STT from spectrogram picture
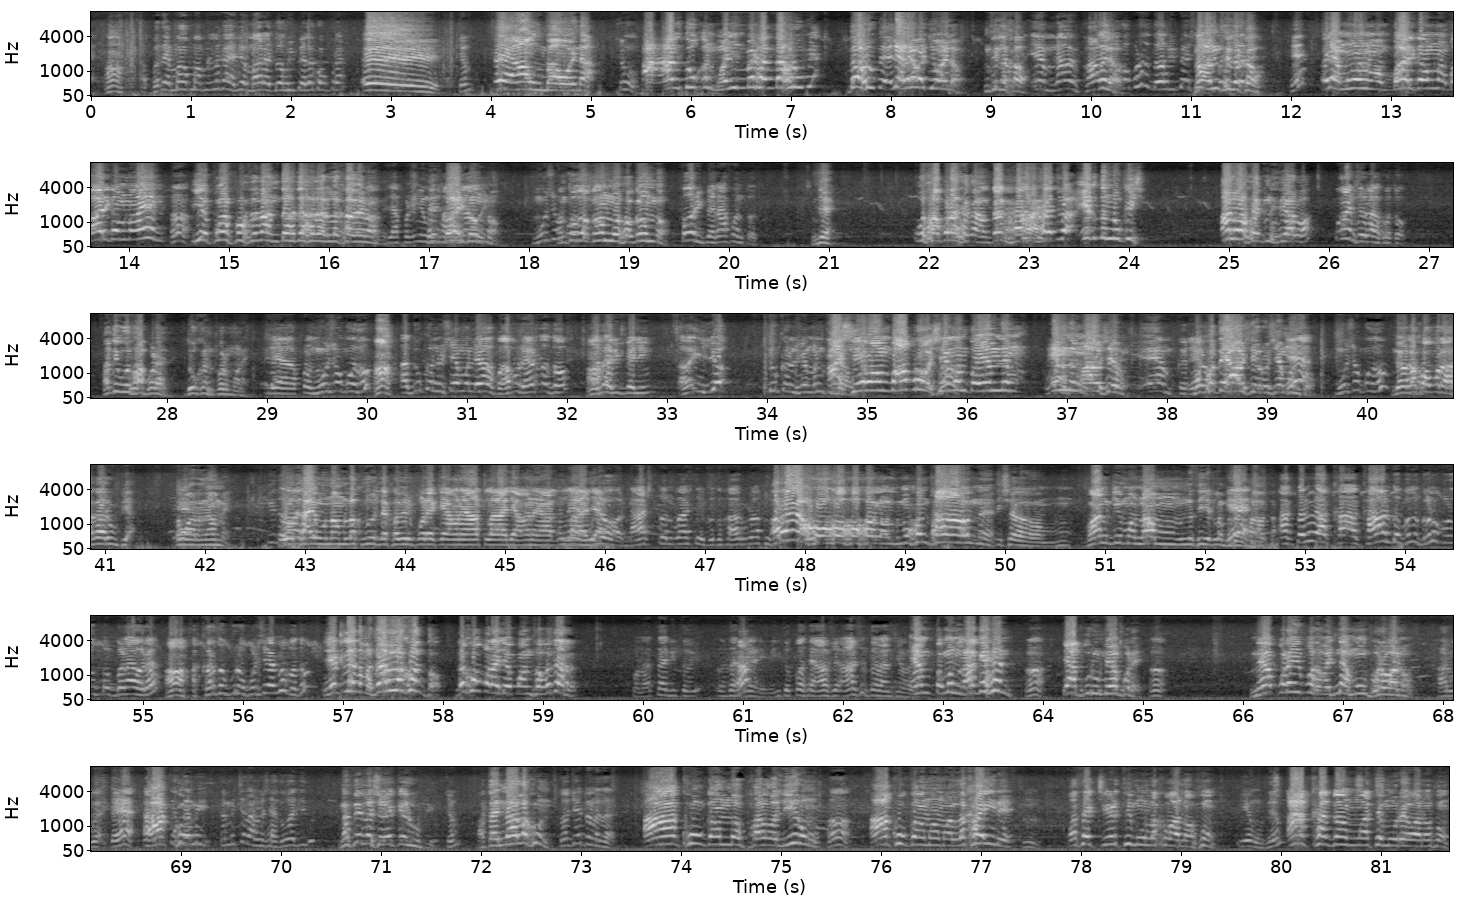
બધે માપ માપ લગાય લ્યો મારે 10 રૂપિયા લખો ઉપરા એ. કેમ? એ આવું ના હોય ના. શું? આ આવી દુકાન ભરીને બેઠા ને દસ રૂપિયા. દસ રૂપિયા એટલે રેવા જો એલો. નથી લખાવ. એમ ના હોય ફાળો લખો પડો 10 રૂપિયા ના, નથી લખાવ. હે? એટલે બાર ગામ ના બાર ગામ ના આયા ને એ પાંચ પાંચ હજાર દસ દસ હજાર લખાવે ના એટલે પણ એ એવું બાર ગામ નો હું શું તો ગામ નો ગામ નો 100 રૂપિયા રાખો ને તો. જે. ઓછા પડે છે કાં? કાં હા, હા, હા, એકદમ નુકીશ. હાલવા સાહેબ નથી હાલવા? 500 રાખો તો. હજી ઓછા પડે દુકાન પ્રમાણે. પણ હું શું કહું છું. આ દુકાનનું સેમન લેવા? બાપુ હેડતો તો. હા. 1000 રૂપિયા લઈને. હવે ઈ લ્યો દુકાનનું સેમન આ સેવામાં વાપરો? સેવન તો એમને એમને આવશે. એમ કરે. મફતે આવશે રૂ સેમન હું શું કહું છું? લ્યો લખો પર હજાર રૂપિયા. તમારા નામે. ઓળખાય હું નામ લખતું એટલે ખબર પડે કે આને આટલા આલ્યા આને આટલા આલ્યા. નાસ્તો ને બાસ્તો બધું સારું રાખું. અરે હો હો હો હો મોહન થાળ ને. વાનગીમાં નામ નથી એટલે બધા ફાવતા આ તમે આ ખાવાનું તો બધું ઘણું બધું બનાવો રે. હા. આ ખર્ચો પૂરો પડશે એટલો બધો? એટલે તો વધારે લખો ને તો. લખો પડે જો પાંચસો વધારે. પણ અત્યારે તો? વધારે એ તો પછી આવશે આવશે તારા છે એમ તમને લાગે છે ને ત્યાં પૂરું ન પડે ન પડે ઈ પર વજના ભરવાનો. હે, આખું- તમે તમે ચેલા લખ્યા નથી લખો એક રૂપિયો. કેમ અત્યારે ના લખું તો જેટલા હતા આખું ગામ નો ફાળો લીરું આખું ગામ આમાં લખાઈ રે હમ. પછી ચેડથી હું લખવાનો છું એવું છે એમ? આખા ગામ માથે હું રહેવાનો છું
